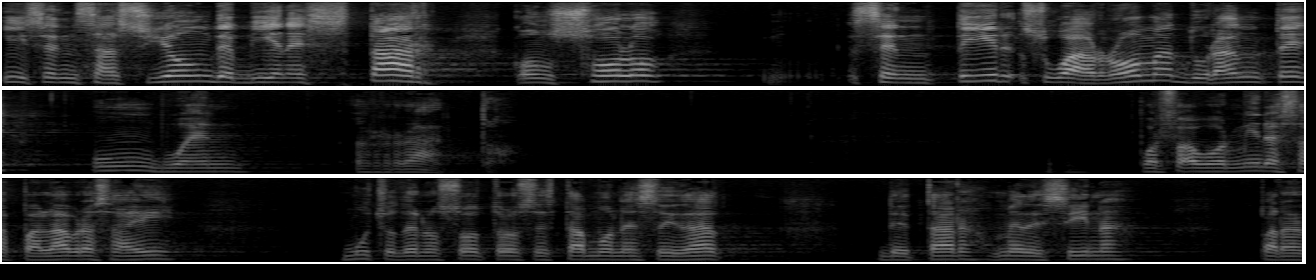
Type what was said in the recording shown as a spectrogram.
y sensación de bienestar con solo sentir su aroma durante un buen rato. Por favor, mira esas palabras ahí. Muchos de nosotros estamos en necesidad de dar medicina para,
